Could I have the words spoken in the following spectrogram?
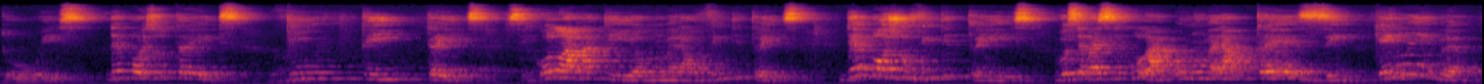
2, depois o 3. 23. Circular para tia o numeral 23. Depois do 23, você vai circular o numeral 13. Quem lembra?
